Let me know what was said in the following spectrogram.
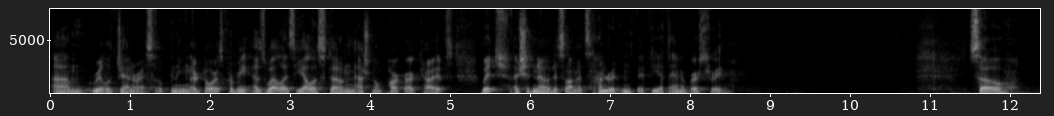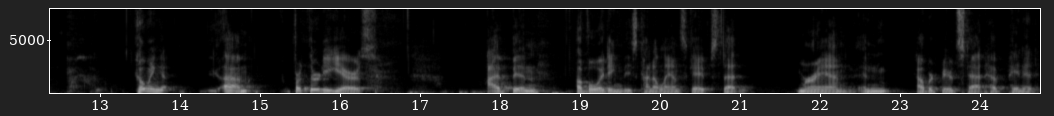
um, real generous opening their doors for me, as well as Yellowstone National Park Archives, which I should note is on its 150th anniversary. So, going um, for 30 years, I've been avoiding these kind of landscapes that Moran and Albert Bierstadt have painted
